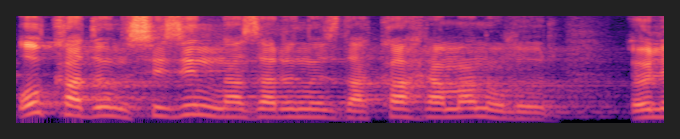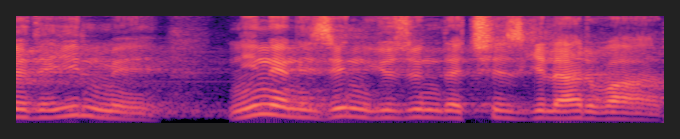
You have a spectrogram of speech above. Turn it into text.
o kadın sizin nazarınızda kahraman olur. Öyle değil mi? Ninenizin yüzünde çizgiler var.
